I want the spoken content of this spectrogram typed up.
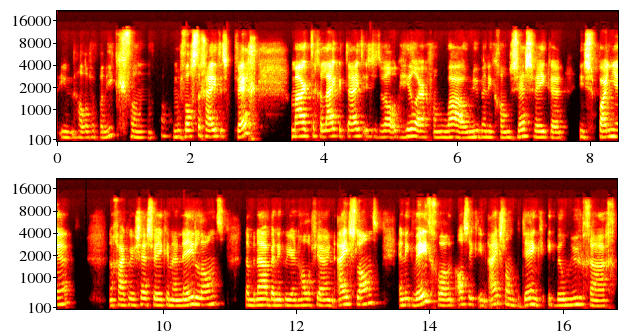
in halve paniek van mijn vastigheid is weg. Maar tegelijkertijd is het wel ook heel erg van wauw, nu ben ik gewoon zes weken in Spanje. Dan ga ik weer zes weken naar Nederland. Dan daarna ben ik weer een half jaar in IJsland. En ik weet gewoon, als ik in IJsland bedenk, ik wil nu graag,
